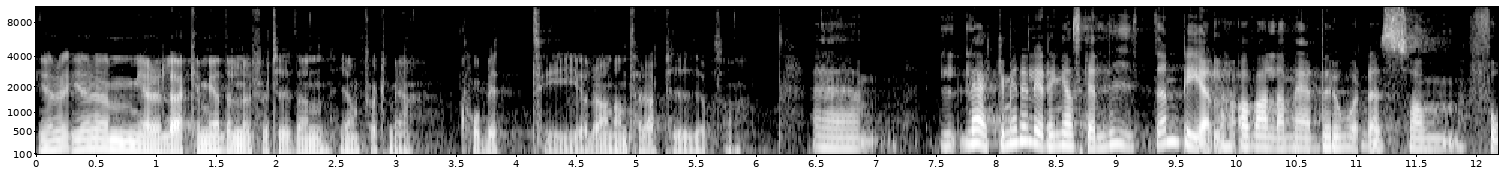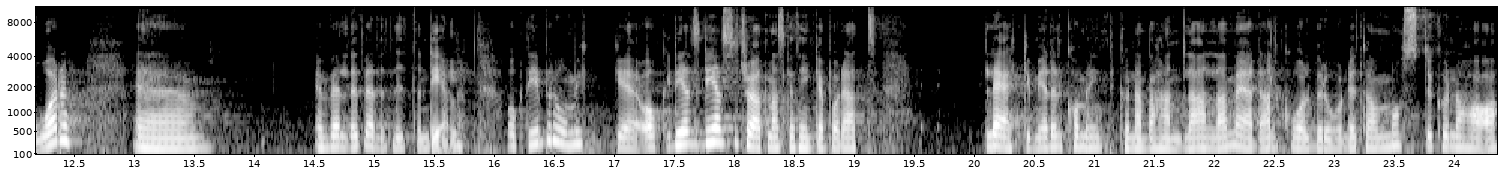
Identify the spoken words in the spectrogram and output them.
är, är det mer läkemedel nu för tiden jämfört med KBT eller annan terapi? Och så? Läkemedel är en ganska liten del av alla med beroende som får. Ehm, en väldigt, väldigt liten del. Och det beror mycket, och dels, dels så tror jag att man ska tänka på det att läkemedel kommer inte kunna behandla alla med alkoholberoende, utan man måste kunna ha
